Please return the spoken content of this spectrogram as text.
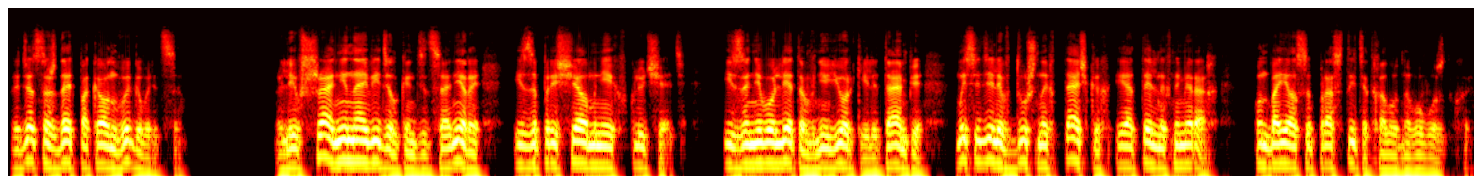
Придется ждать, пока он выговорится. Левша ненавидел кондиционеры и запрещал мне их включать. Из-за него летом в Нью-Йорке или Тампе мы сидели в душных тачках и отельных номерах. Он боялся простыть от холодного воздуха.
